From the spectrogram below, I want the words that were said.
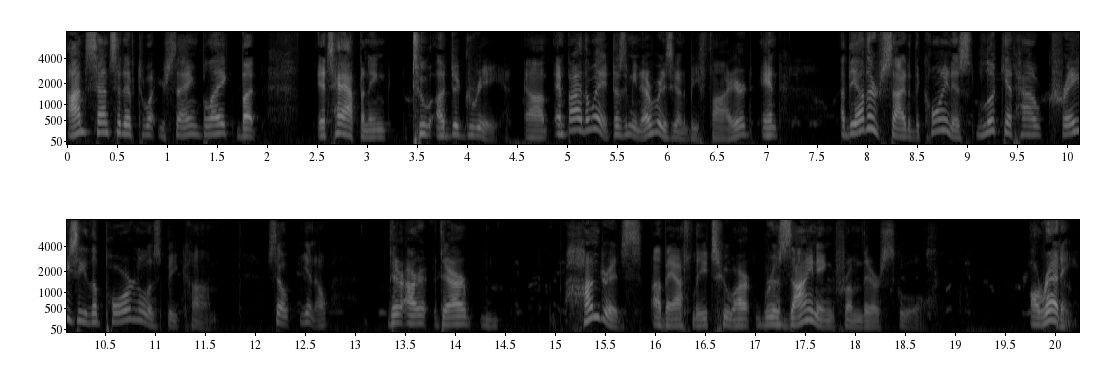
I'm sensitive to what you're saying, Blake, but it's happening to a degree. Um, and by the way, it doesn't mean everybody's going to be fired. And the other side of the coin is look at how crazy the portal has become. So you know, there are there are hundreds of athletes who are resigning from their school already.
